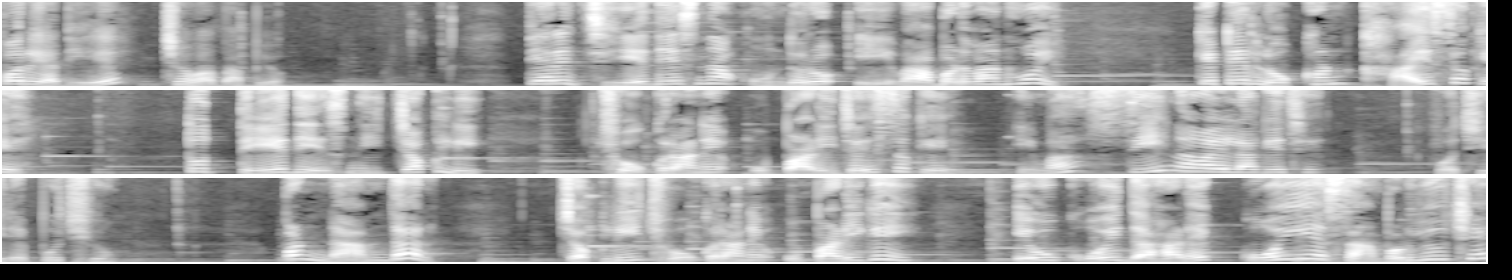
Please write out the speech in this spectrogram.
ફરિયાદીએ જવાબ આપ્યો, ત્યારે જે દેશના ઉંદરો એવા બળવાન હોય કે તે લોખંડ ખાઈ શકે, તો તે દેશની ચકલી છોકરાને ઉપાડી જઈ શકે એમાં સી નવાઈ લાગે છે? વજીરે પૂછ્યું. પણ નામદાર, ચકલી છોકરાને ઉપાડી ગઈ, એવું કોઈ દહાડે કોઈએ સાંભળ્યું છે?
